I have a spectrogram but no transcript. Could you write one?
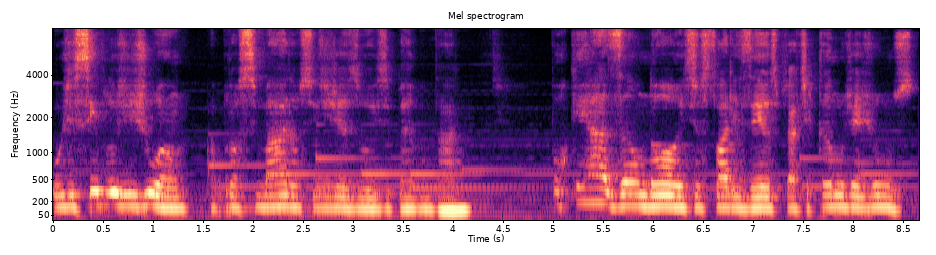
os discípulos de João aproximaram-se de Jesus e perguntaram: Por que razão nós e os fariseus praticamos jejuns?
